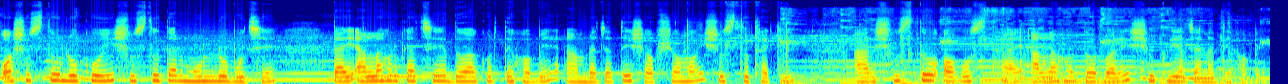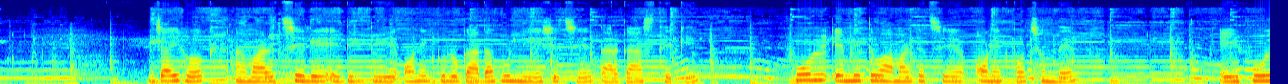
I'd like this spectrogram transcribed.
অসুস্থ লোকই সুস্থতার মূল্য বোঝে। তাই আল্লাহর কাছে দোয়া করতে হবে, আমরা যাতে সবসময় সুস্থ থাকি। আর সুস্থ অবস্থায় আল্লাহর দরবারে শুক্রিয়া জানাতে হবে। যাই হোক, আমার ছেলে এদিক দিয়ে অনেকগুলো গাঁদা ফুল নিয়ে এসেছে তার গাছ থেকে। ফুল এমনিতেও আমার কাছে অনেক পছন্দের। এই ফুল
